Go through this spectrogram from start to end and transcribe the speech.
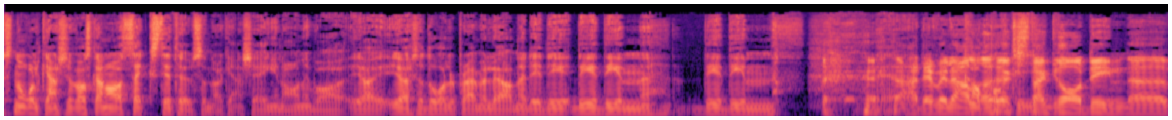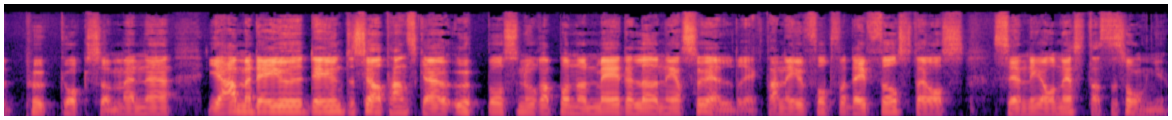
Snål kanske, vad ska han ha, 60 000 då kanske? Ingen aning vad. Jag, jag är så dålig på det här med löner. Det, det, det är din... Det är din... ja, det är väl i allra högsta grad din uh, puck också. Men uh, ja, men det är, ju, det är ju inte så att han ska upp och snurra på någon medellön i SHL direkt. Han är ju fortfarande, det är första års senior nästa säsong ju.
